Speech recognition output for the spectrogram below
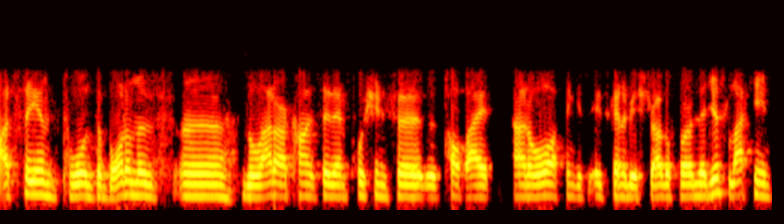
I see them towards the bottom of uh, the ladder. I can't see them pushing for the top eight at all. I think it's, it's going to be a struggle for them. They're just lacking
